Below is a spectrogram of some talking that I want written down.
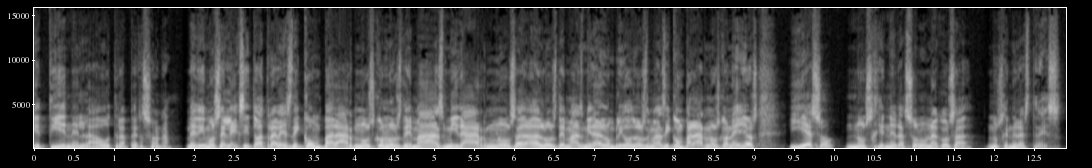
que tiene la otra persona. Medimos el éxito a través de compararnos con los demás, mirarnos a los demás, mirar el ombligo de los demás y compararnos con ellos. Y eso nos genera solo una cosa, nos genera estrés.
